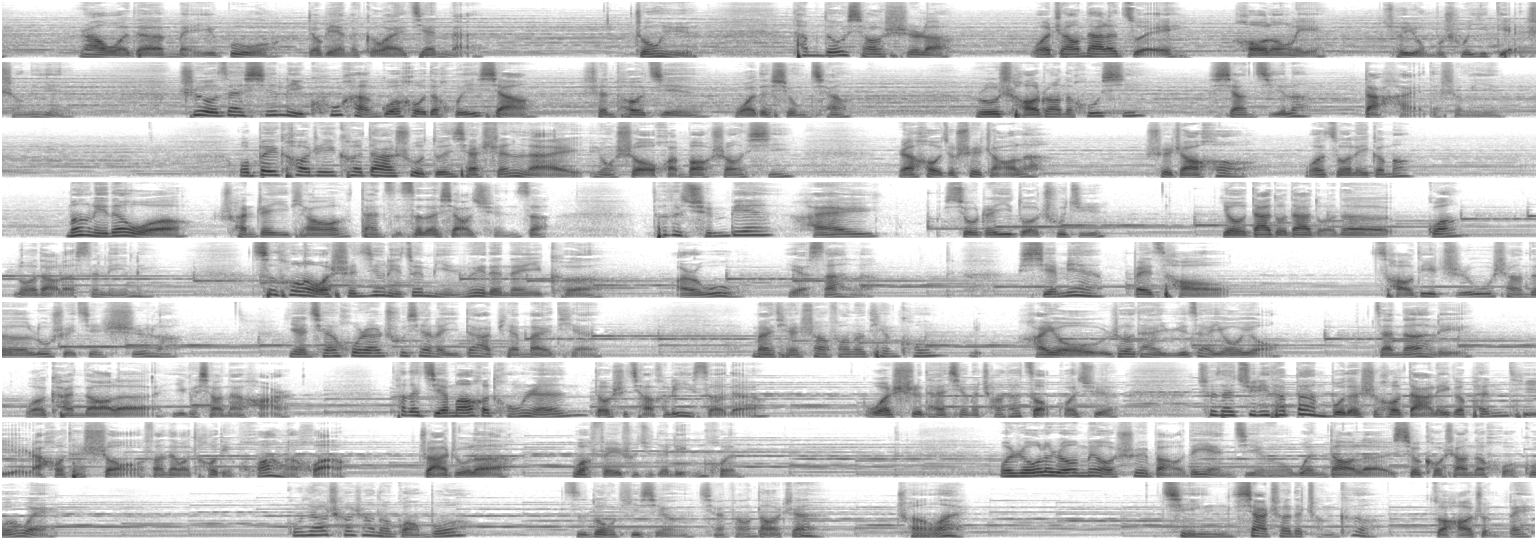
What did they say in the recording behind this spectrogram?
让我的每一步都变得格外艰难。终于，他们都消失了，我张大了嘴。喉咙里却涌不出一点声音，只有在心里哭喊过后的回响渗透进我的胸腔，如潮状的呼吸，像极了大海的声音。我背靠着一棵大树，蹲下身来，用手环抱双膝，然后就睡着了。睡着后，我做了一个梦。梦里的我穿着一条淡紫色的小裙子。她的裙边还绣着一朵雏菊，有大朵大朵的光落到了森林里，刺痛了我神经里最敏锐的那一颗，而雾也散了，鞋面被草草地植物上的露水浸湿了，眼前忽然出现了一大片麦田，麦田上方的天空里还有热带鱼在游泳，在那里。我看到了一个小男孩，他的睫毛和瞳仁都是巧克力色的。我试探性的朝他走过去，却在距离他半步的时候打了一个喷嚏，然后他手放在我头顶晃了晃，抓住了我飞出去的灵魂。我揉了揉没有睡饱的眼睛，闻到了袖口上的火锅味。公交车上的广播自动提醒前方到站。窗外，请下车的乘客做好准备。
